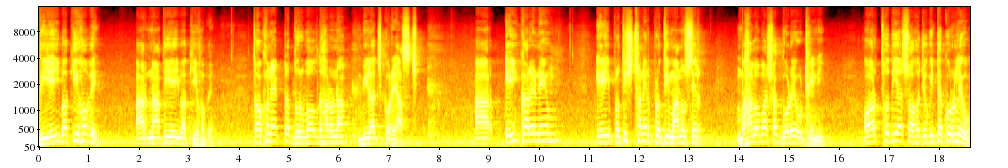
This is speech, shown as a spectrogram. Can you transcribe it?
দিয়েই বা কী হবে আর না দিয়েই বা কী হবে। তখন একটা দুর্বল ধারণা বিরাজ করে আসছে। আর এই কারণেও এই প্রতিষ্ঠানের প্রতি মানুষের ভালোবাসা গড়ে ওঠেনি। অর্থ দিয়ে সহযোগিতা করলেও,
